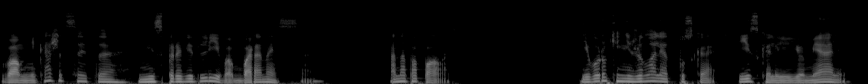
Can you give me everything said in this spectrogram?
«Вам не кажется это несправедливо, баронесса?» Она попалась. Его руки не желали отпускать, тискали ее, мяли.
